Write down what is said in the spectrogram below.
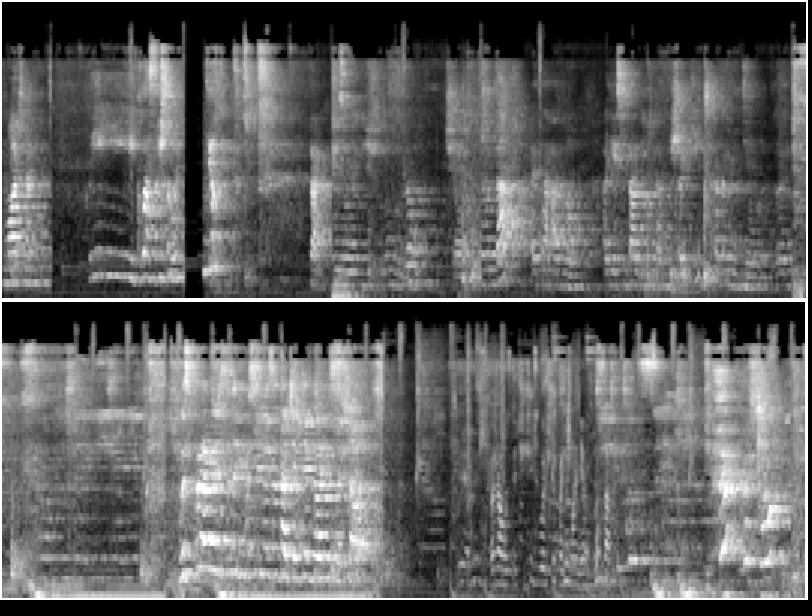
Можно. И классно, что вы делаете. Так, ну, чё? Вот так, это одно. А если там именно шаги, как они делают, то. Вы справились с этой посильной задачей, мне говори сначала. Пожалуйста, чуть-чуть больше понимания в глазах. Что?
